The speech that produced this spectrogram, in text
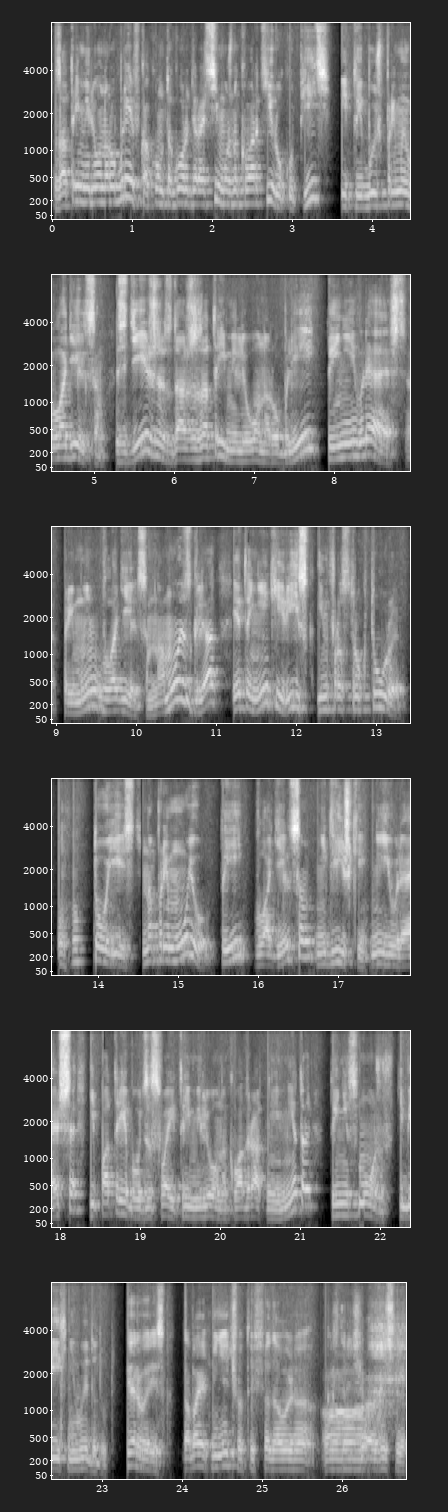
За 3 миллиона рублей в каком-то городе России можно квартиру купить, и ты будешь прямым владельцем. Здесь же даже за 3 миллиона рублей ты не являешься прямым владельцем. На мой взгляд, это некий риск инфраструктуры. Угу. То есть, напрямую ты владельцем недвижки не являешься, и потребовать за свои 3 миллиона квадратные метры ты не сможешь, тебе их не выдадут. Первый риск. Добавить мне нечего, ты все довольно красноречиво объяснил.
